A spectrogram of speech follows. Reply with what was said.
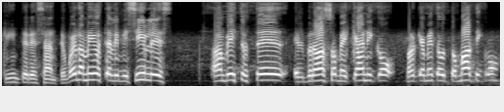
Qué interesante. Bueno, amigos televisibles, han visto usted el brazo mecánico prácticamente automático,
